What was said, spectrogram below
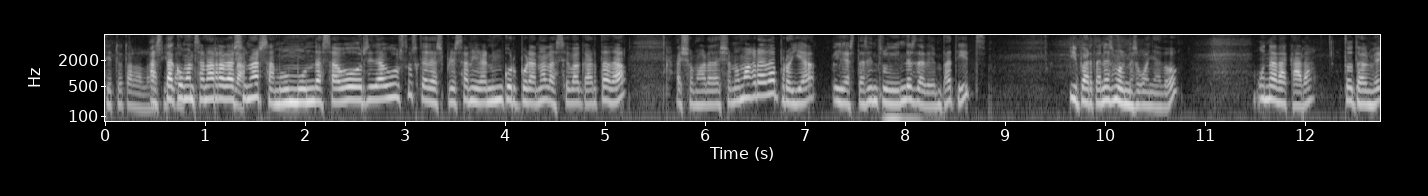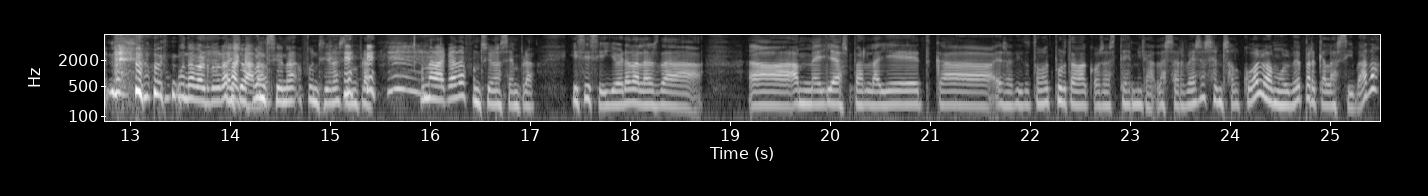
té tota la lògica. està començant a relacionar-se amb un munt de sabors i de gustos que després s'aniran incorporant a la seva carta de això m'agrada, això no m'agrada, però ja li estàs introduint des de ben petits. I, per tant, és molt més guanyador. Una de cada. Totalment. Una verdura de Això cada. funciona, funciona sempre. Una de cada funciona sempre. I sí, sí, jo era de les de uh, ametlles per la llet, que, és a dir, tothom et portava coses. Té, mira, la cervesa sense alcohol va molt bé perquè la cibada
